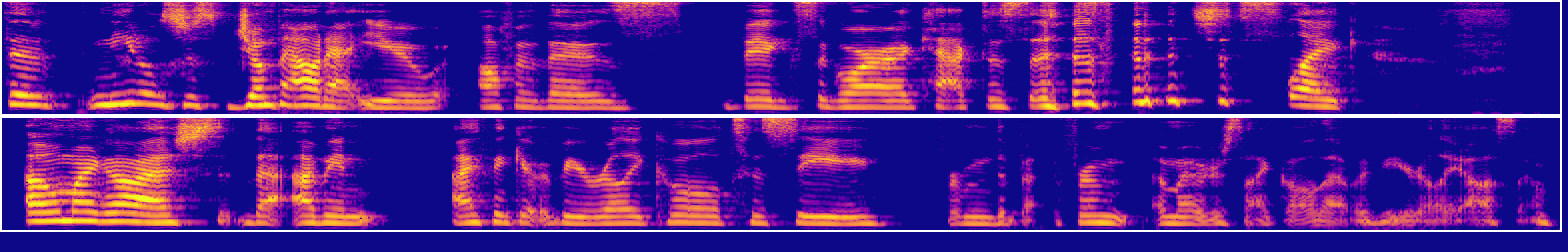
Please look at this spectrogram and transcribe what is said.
the needles just jump out at you off of those big saguaro cactuses, and it's just like, oh my gosh, that I mean, I think it would be really cool to see from the from a motorcycle. That would be really awesome.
